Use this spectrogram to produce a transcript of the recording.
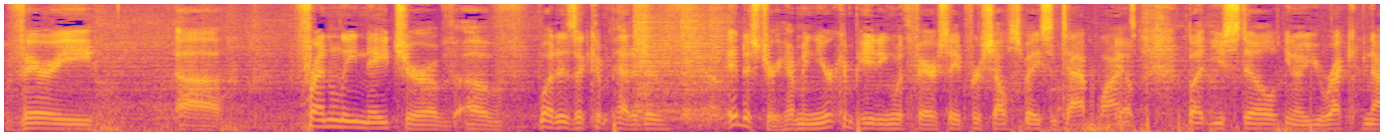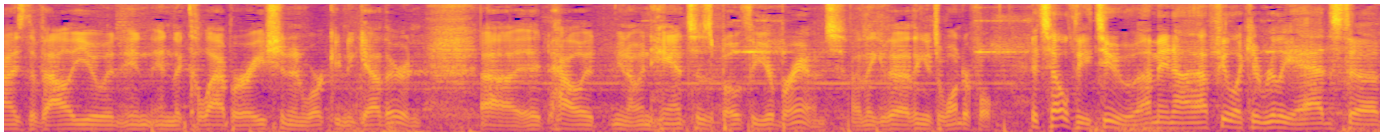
very uh, friendly nature of, of what is a competitive industry. I mean, you're competing with Fair State for shelf space and tap lines, but you still, you know, you recognize the value in, in, in the collaboration and working together, and uh, it, how it you know enhances both of your brands. I think I think it's wonderful. It's healthy too. I mean, I feel like it really adds to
